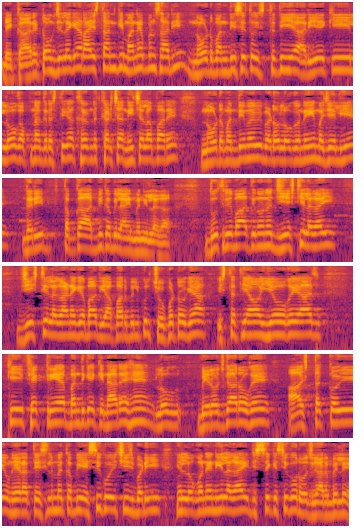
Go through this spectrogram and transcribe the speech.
बेकार है। टोंक ज़िले क्या राजस्थान की माने अपन सारी। नोटबंदी से तो स्थिति ये आ रही है कि लोग अपना गृहस्थी का खर्चा नहीं चला पा रहे। नोटबंदी में भी बड़ों लोगों ने ही मज़े लिए। गरीब तबका आदमी कभी लाइन में नहीं लगा। दूसरी बात, इन्होंने जीएसटी लगाई। जीएसटी लगाने के बाद व्यापार बिल्कुल चौपट हो गया। स्थितियाँ ये हो गई आज। कि फैक्ट्रियाँ बंद के किनारे हैं, लोग बेरोजगार हो गए। आज तक कोई उन्हेरा तहसील में कभी ऐसी कोई चीज़ बड़ी इन लोगों ने नहीं लगाई जिससे किसी को रोज़गार मिले।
